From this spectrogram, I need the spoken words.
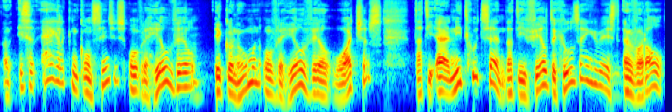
dan is er eigenlijk een consensus over heel veel economen, over heel veel watchers, dat die eigenlijk niet goed zijn, dat die veel te gul zijn geweest. En vooral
